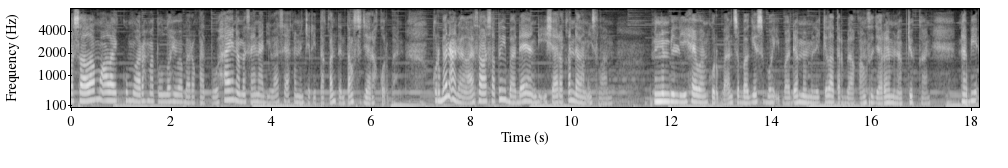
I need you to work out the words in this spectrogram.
Assalamualaikum warahmatullahi wabarakatuh. Hai nama saya Nadila. Saya akan menceritakan tentang sejarah kurban. Kurban adalah salah satu ibadah yang diisyaratkan dalam Islam Menyembelih hewan kurban sebagai sebuah ibadah memiliki latar belakang sejarah yang menakjubkan. Nabi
